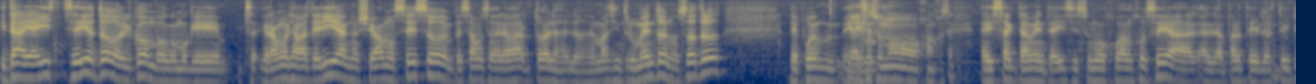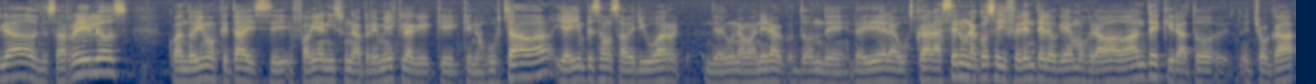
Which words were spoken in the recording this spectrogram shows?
Y, ta, y ahí se dio todo el combo, como que grabamos las baterías, nos llevamos eso, empezamos a grabar todos los, los demás instrumentos nosotros. Después... Y ahí eh, se sumó Juan José. Exactamente, ahí se sumó Juan José a, a la parte de los teclados, los arreglos. Cuando vimos que tal, Fabián hizo una premezcla que, que- que nos gustaba y ahí empezamos a averiguar de alguna manera donde la idea era buscar, hacer una cosa diferente a lo que habíamos grabado antes, que era todo hecho acá,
